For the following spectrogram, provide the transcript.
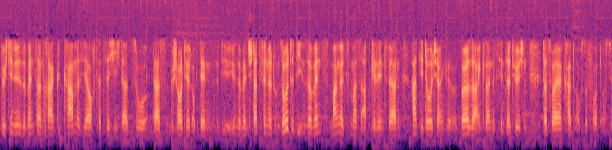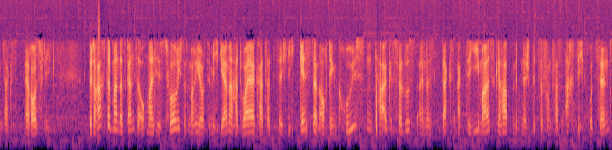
Durch den Insolvenzantrag kam es ja auch tatsächlich dazu, dass geschaut wird, ob denn die Insolvenz stattfindet. Und sollte die Insolvenz mangels Masse abgelehnt werden, hat die deutsche Börse ein kleines Hintertürchen, dass Wirecard auch sofort aus dem DAX herausfliegt. Betrachtet man das Ganze auch mal historisch, das mache ich auch ziemlich gerne, hat Wirecard tatsächlich gestern auch den größten Tagesverlust eines DAX-Aktie jemals gehabt mit einer Spitze von fast 80 Prozent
